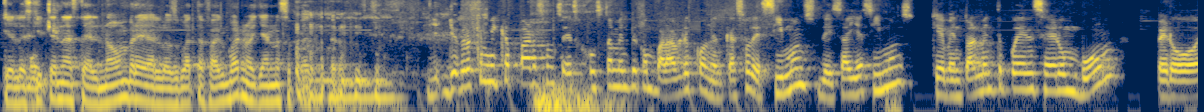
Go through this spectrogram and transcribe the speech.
Que les quiten hasta el nombre a los WTF. Bueno, ya no se puede. Yo creo que Mika Parsons es justamente comparable con el caso de Simmons, de Isaiah Simmons, que eventualmente pueden ser un boom, pero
